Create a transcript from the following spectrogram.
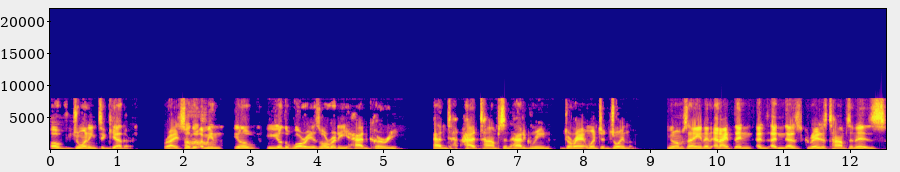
of joining together, right? So the, I mean, you know, you know, the Warriors already had Curry, had had Thompson, had Green. Durant went to join them. You know what I'm saying? And and I and and, and as great as Thompson is,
